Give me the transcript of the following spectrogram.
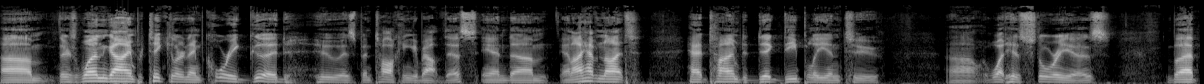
Um, there's one guy in particular named Corey Goode who has been talking about this, and um, and I have not had time to dig deeply into uh, what his story is. But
